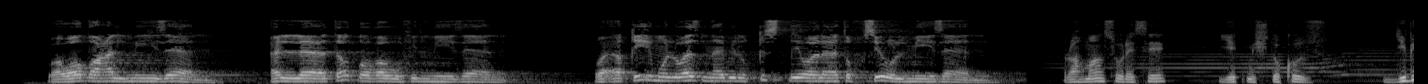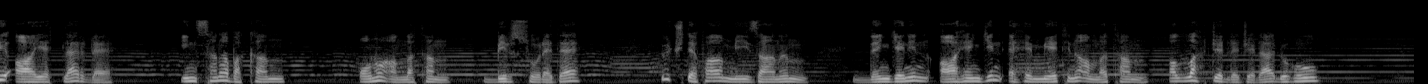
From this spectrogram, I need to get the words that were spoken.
ووضع الميزان ألا تطغوا في الميزان وأقيموا الوزن بالقسط ولا تخسروا الميزان Rahman suresi 79 gibi ayetlerle insana bakan, onu anlatan bir surede üç defa mizanın, dengenin, ahengin ehemmiyetini anlatan Allah Celle Celaluhu,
